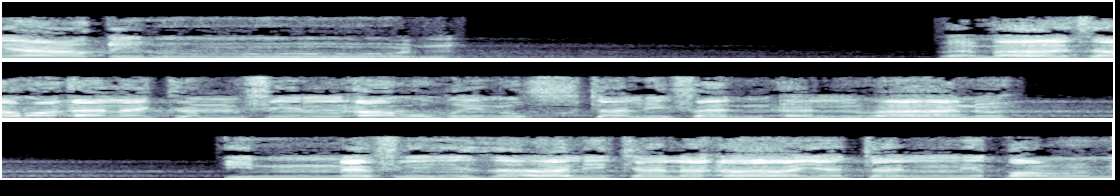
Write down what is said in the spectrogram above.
يعقلون. فما ذرأ لكم في الأرض مختلفا ألوانه. إن في ذلك لآية لقوم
